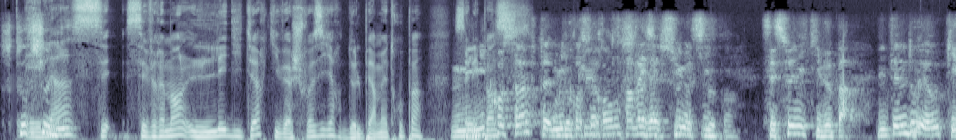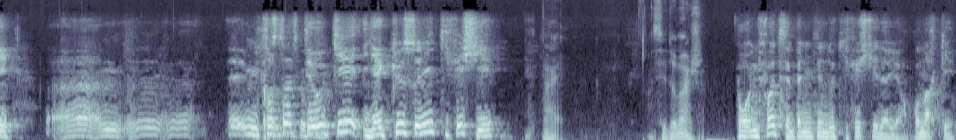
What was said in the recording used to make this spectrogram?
Sauf Et Sony. là, c'est vraiment l'éditeur qui va choisir de le permettre ou pas. Mais Microsoft, Microsoft travaille c'est là-dessus Sony qui aussi. veut pas. C'est Sony qui veut pas. Nintendo est ok. Euh, euh, Microsoft est ok. Il y a que Sony qui fait chier. C'est dommage. Pour une fois, c'est pas Nintendo qui fait chier d'ailleurs. Remarquez.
